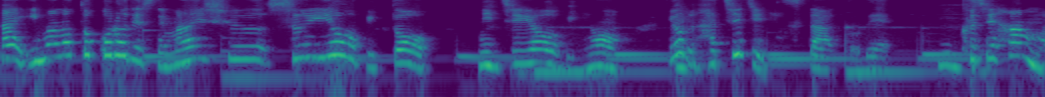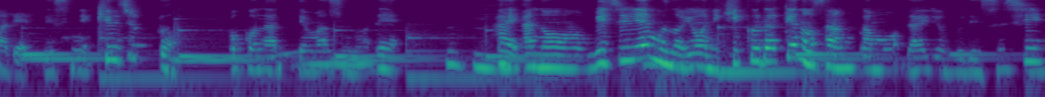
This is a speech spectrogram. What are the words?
はい今のところですね毎週水曜日と日曜日の夜8時スタートで、9時半までですね90分行ってますので、はい、あの BGM のように聞くだけの参加も大丈夫ですし、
